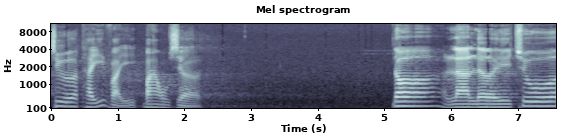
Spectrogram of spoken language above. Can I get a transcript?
chưa thấy vậy bao giờ. Đó là lời Chúa.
